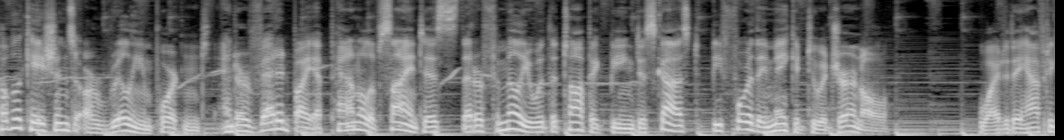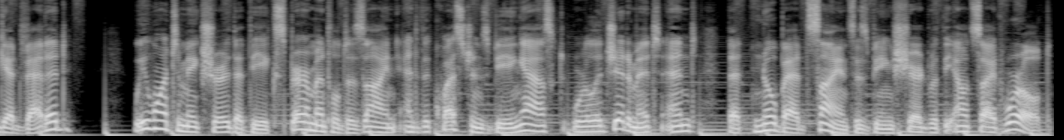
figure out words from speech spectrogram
publications are really important and are vetted by a panel of scientists that are familiar with the topic being discussed before they make it to a journal. Why do they have to get vetted? We want to make sure that the experimental design and the questions being asked were legitimate and that no bad science is being shared with the outside world,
